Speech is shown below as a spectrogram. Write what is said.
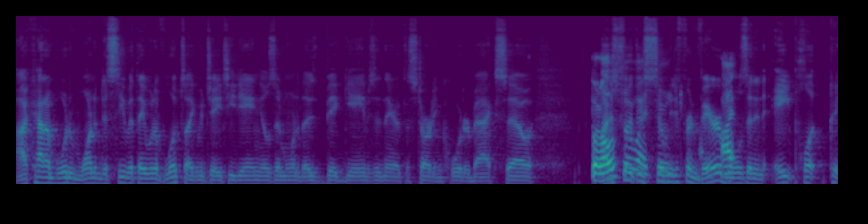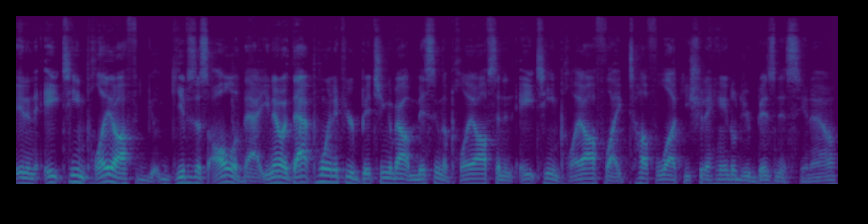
I kind of would have wanted to see what they would have looked like with JT Daniels in one of those big games in there at the starting quarterback. So, but I also, feel like there's so many different variables, I, and an eight pl- in an 18 playoff gives us all of that. You know, at that point, if you're bitching about missing the playoffs in an 18 playoff, like tough luck, you should have handled your business. You know.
